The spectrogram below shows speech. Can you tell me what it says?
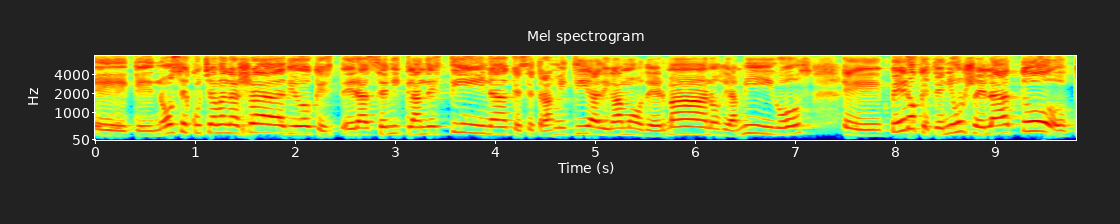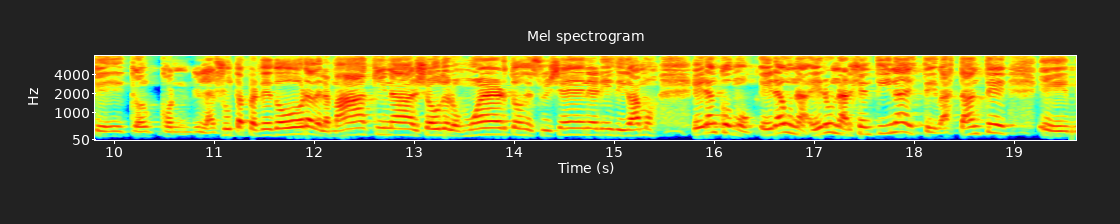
que no se escuchaba en la radio, que era semi-clandestina, que se transmitía, digamos, de hermanos, de amigos, eh, pero que tenía un relato que, con, la ruta perdedora de la máquina, el show de los muertos, de sui generis, digamos, eran como, era una, era una Argentina este, bastante em,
